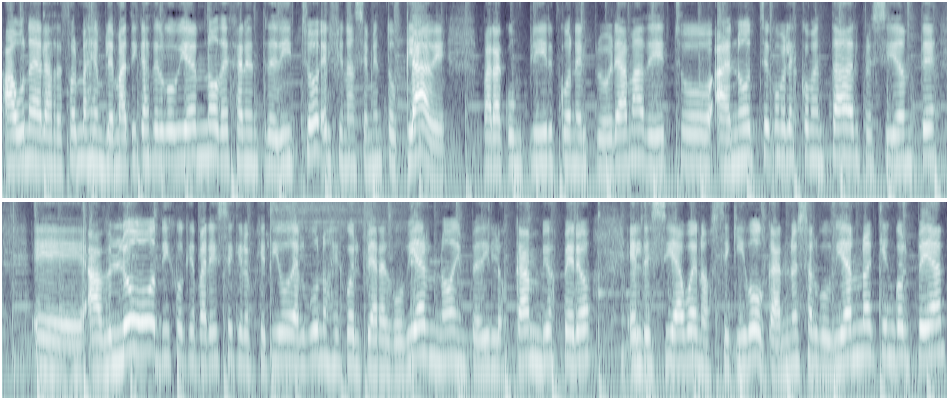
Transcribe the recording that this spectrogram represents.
a una de las reformas emblemáticas del gobierno deja en entredicho el financiamiento clave para cumplir con el programa. De hecho, anoche, como les comentaba, el presidente eh, habló, dijo que parece que el objetivo de algunos es golpear al gobierno, impedir los cambios, pero él decía, bueno, se equivocan, no es al gobierno a quien golpean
